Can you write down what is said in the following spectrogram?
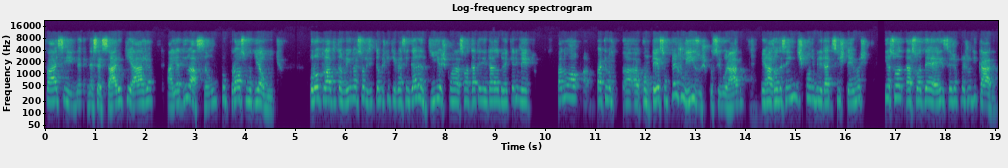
faz-se necessário que haja aí a dilação para o próximo dia útil. Por outro lado, também nós solicitamos que tivessem garantias com relação à data de entrada do requerimento, para, não, para que não aconteçam prejuízos para o segurado em razão dessa indisponibilidade de sistemas e a sua, a sua DR seja prejudicada.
